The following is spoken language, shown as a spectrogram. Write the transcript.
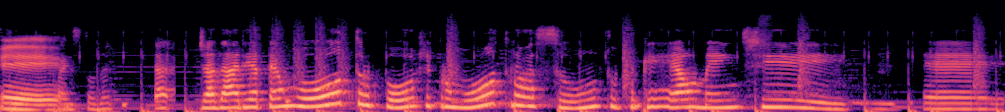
É. Faz toda... Já daria até um outro post para um outro assunto, porque realmente é,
